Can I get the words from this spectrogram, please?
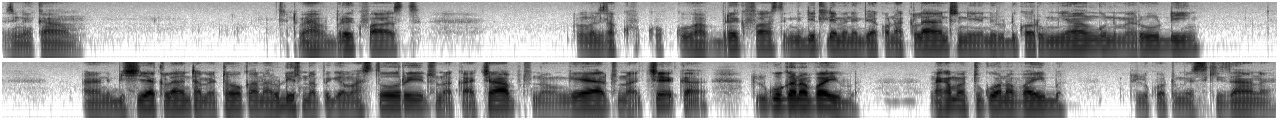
Zimekam tumehave breakfast tumemaliza ku- ku- ku have breakfast immediately ameniambia kona client ni, nirudi kwa room yangu nimerudi. Ananibishia client ametoka narudi tunapiga mastori tuna kachap tunaongea tunacheka. Tulikuwa na vibe. Na kama tukuwa na vibe tulikuwa tumesikizana.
